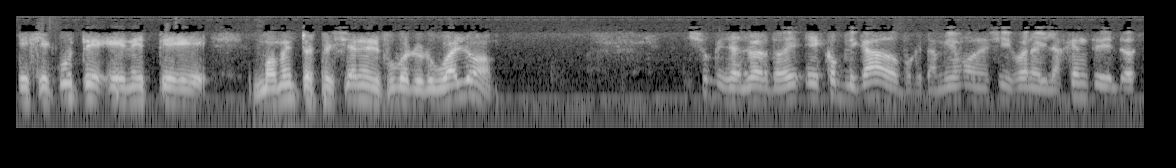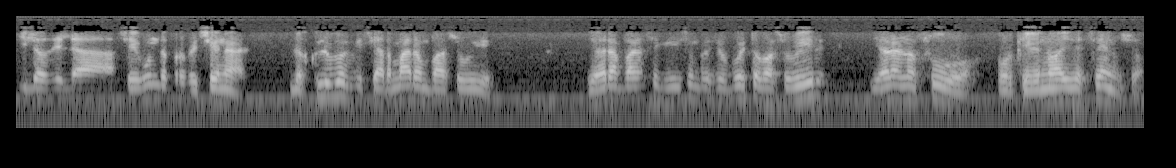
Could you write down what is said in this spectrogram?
ejecute en este momento especial en el fútbol uruguayo? Yo que sé, Alberto, es, complicado porque también vos decís, bueno, y la gente y los de la segunda profesional, los clubes que se armaron para subir, y ahora parece que hice un presupuesto para subir y ahora no subo porque no hay descenso.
